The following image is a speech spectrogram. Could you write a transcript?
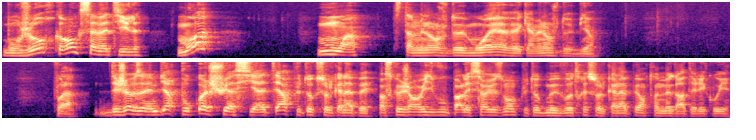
Bonjour, comment que ça va-t-il? Moi? Moins. C'est un mélange de mouais avec un mélange de bien. Voilà. Déjà vous allez me dire pourquoi je suis assis à terre plutôt que sur le canapé. Parce que j'ai envie de vous parler sérieusement plutôt que de me vautrer sur le canapé en train de me gratter les couilles.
